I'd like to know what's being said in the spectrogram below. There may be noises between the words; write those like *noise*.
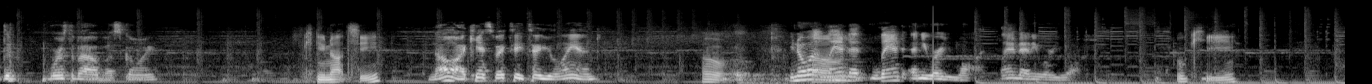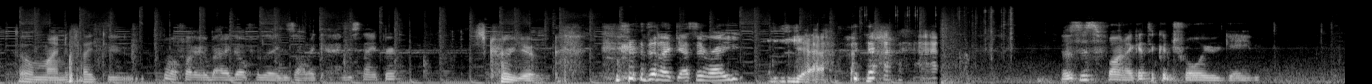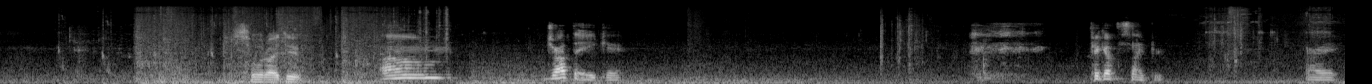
The where's the bio bus going? Can you not see? No, I can't spectate till you land. Oh, You know what? Um, land at land anywhere you want. Land anywhere you want. okay. Don't mind if I do. Motherfucker, about to go for the exotic heavy sniper. *laughs* Screw you. *laughs* Did I guess it right? Yeah. *laughs* this is fun. I get to control your game. So what do I do? Um, drop the AK. *laughs* Pick up the sniper. Alright.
